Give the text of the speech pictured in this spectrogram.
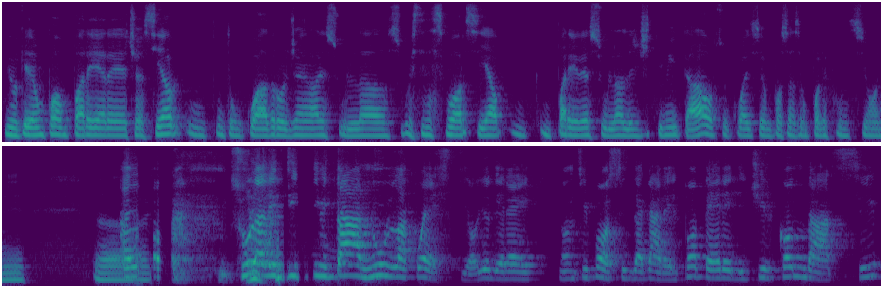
Io chiedere un po' un parere, cioè sia appunto, un quadro generale sul, su questi task force, sia un parere sulla legittimità o su quali possono essere un po' le funzioni. Eh... Allora, sulla legittimità nulla questio, io direi non si può sindacare il potere di circondarsi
